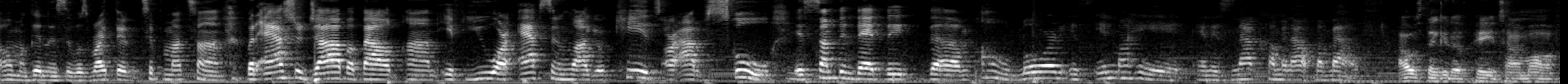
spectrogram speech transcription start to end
oh my goodness, it was right there at the tip of my tongue. But ask your job about um, if you are absent while your kids are out of school. It's something that the the um, oh Lord, it's in my head and it's not coming out my mouth i was thinking of paid time off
